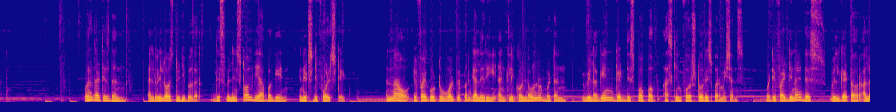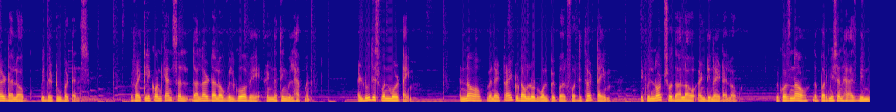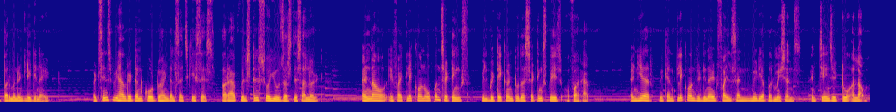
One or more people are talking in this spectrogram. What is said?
Once that is done, I'll relaunch the debugger. This will install the app again in its default state. And now if I go to wallpaper gallery and click on download button, we will again get this pop-up asking for storage permissions. But if I deny this, we'll get our alert dialog with the two buttons. If I click on cancel, the alert dialog will go away and nothing will happen. I'll do this one more time. And now when I try to download wallpaper for the third time, it will not show the allow and deny dialog because now the permission has been permanently denied. But since we have written code to handle such cases, our app will still show users this alert. And now if I click on open settings, we'll be taken to the settings page of our app. And here we can click on the denied files and media permissions and change it to allow.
